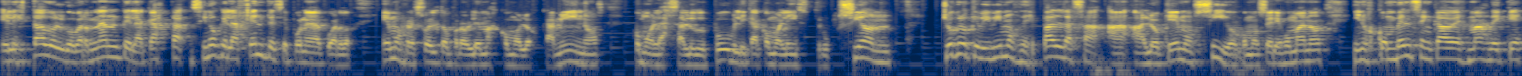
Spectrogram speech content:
el Estado, el gobernante, la casta, sino que la gente se pone de acuerdo. Hemos resuelto problemas como los caminos, como la salud pública, como la instrucción, yo creo que vivimos de espaldas a, lo que hemos sido como seres humanos y nos convencen cada vez más de que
